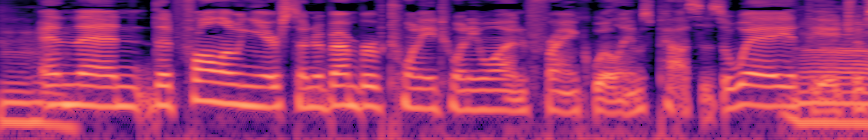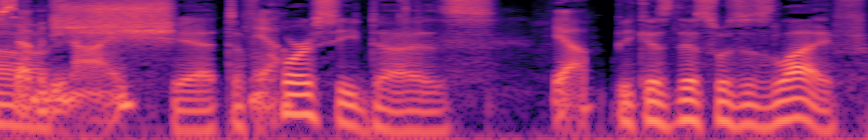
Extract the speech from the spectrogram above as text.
Mhm. And then the following year, so November of 2021, Frank Williams passes away at the age of Oh, 79. Shit. Of Yeah. course he does. Yeah. Because this was his life.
